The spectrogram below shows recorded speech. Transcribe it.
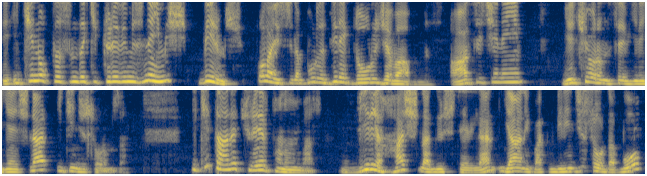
E, iki noktasındaki türevimiz neymiş? Birmiş. Dolayısıyla burada direkt doğru cevabımız A seçeneği. Geçiyorum sevgili gençler ikinci sorumuza. İki tane türev tanımı var. Biri h ile gösterilen yani bakın birinci soruda bu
